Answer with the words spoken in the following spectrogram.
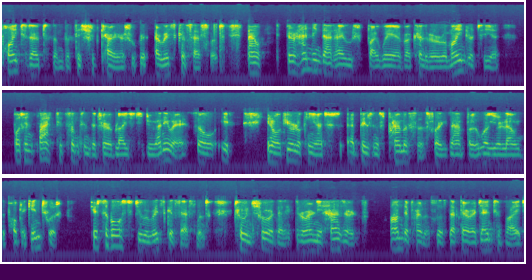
pointed out to them that they should carry out a risk assessment. Now, they're handing that out by way of a kind of a reminder to you. But in fact, it's something that you're obliged to do anyway. So if you know if you're looking at a business premises, for example, where you're allowing the public into it, you're supposed to do a risk assessment to ensure that if there are any hazards on the premises, that they're identified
